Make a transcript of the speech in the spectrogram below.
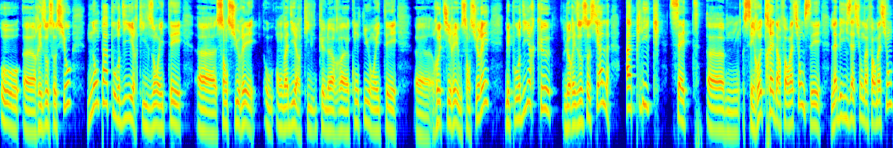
aux euh, réseaux sociaux, non pas pour dire qu'ils ont été euh, censurés, ou on va dire que leurs euh, contenus ont été retirés ou censurés, mais pour dire que le réseau social applique ces retraits d'informations, ces labellisations d'informations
